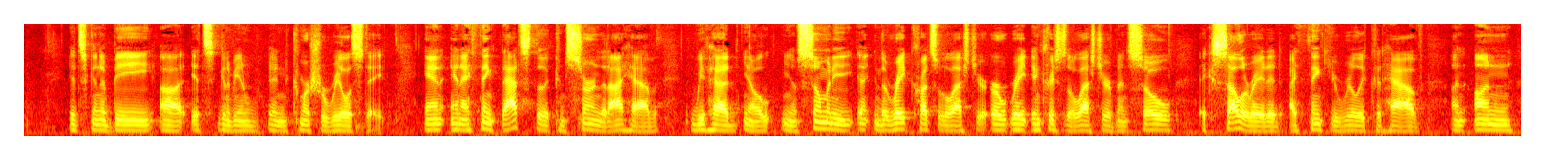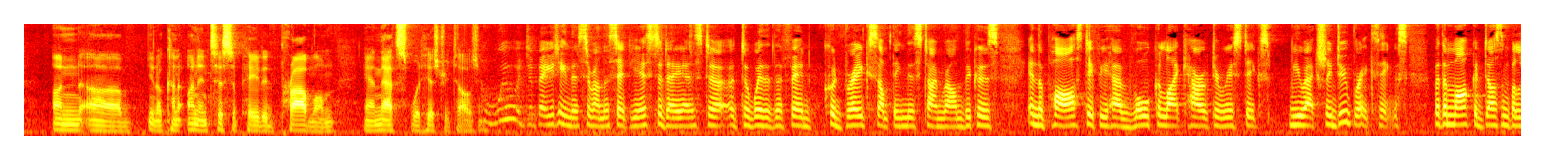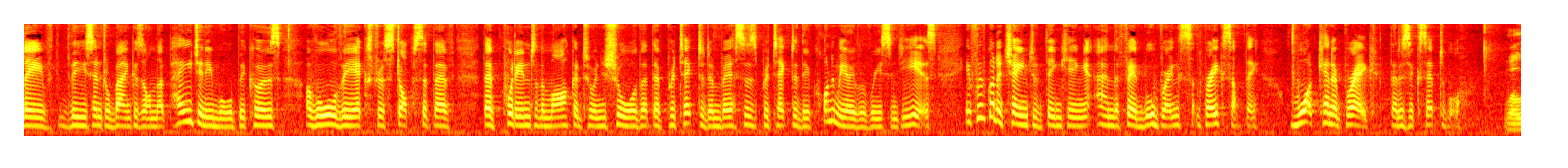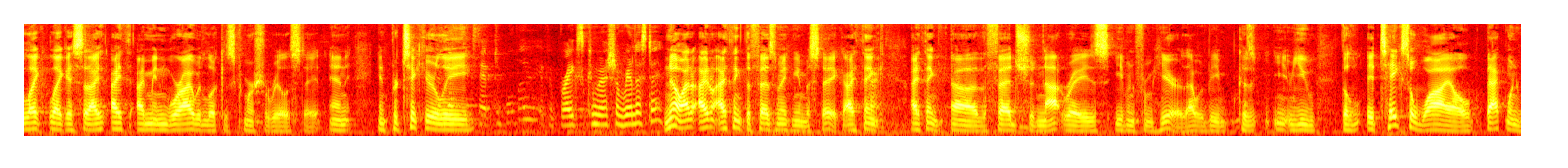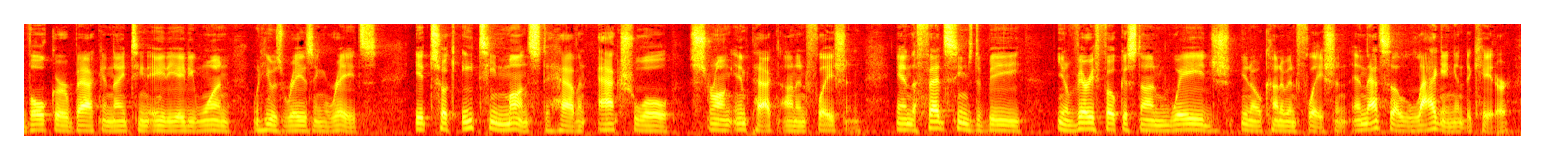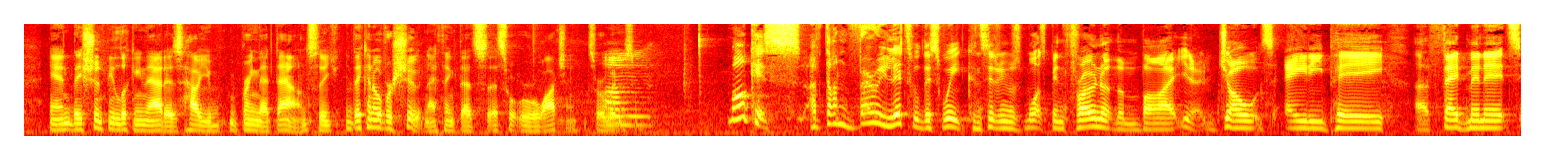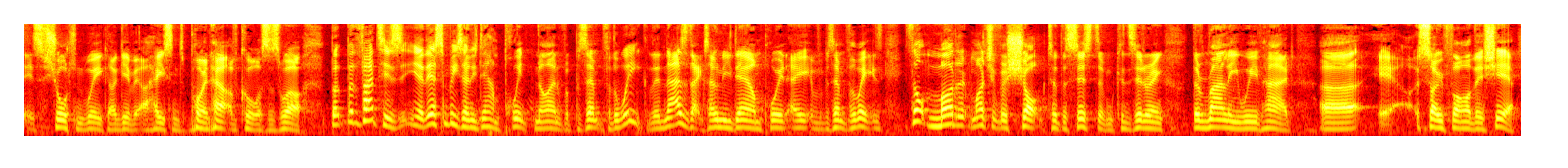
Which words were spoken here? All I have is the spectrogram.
It's going to be uh, it's going to be in, in, commercial real estate, and and I think that's the concern that I have. We've had you know you know so many uh, the rate cuts of the last year or rate increases of the last year have been so accelerated. I think you really could have an un, un uh, you know kind of unanticipated problem And that's what history tells you. We were debating this around the set yesterday as to, to whether the Fed could break something this time around because in the past, if you have Volcker like characteristics, you actually do break things. But the market doesn't believe the central bank is on that page anymore because of all the extra stops that they've, they've put into the market to ensure that they've protected investors, protected the economy over recent years. If we've got a change of thinking and the Fed will break, break something, what can it break that is acceptable? Well, like, like I said, I, I, I mean, where I would look is commercial real estate. And in particularly. Acceptable then, if it breaks commercial real estate? No, I, I, I, think the Fed's making a mistake. I think, right. I think uh, the Fed should not raise even from here. That would be because you, you the, it takes a while. Back when Volcker, back in 1980, 81, when he was raising rates, it took 18 months to have an actual strong impact on inflation. And the Fed seems to be you know, very focused on wage, you know, kind of inflation, and that's a lagging indicator. And they shouldn't be looking at that as how you bring that down. So they can overshoot, and I think that's that's what we're watching. That's what we're um, witnessing. Markets have done very little this week, considering what's been thrown at them by you know jolts, ADP, uh, Fed minutes. It's a shortened week. I give it. I hasten to point out, of course, as well. But but the fact is, you know, the S and P is only down 0.9 of a percent for the week. The Nasdaq's only down 0.8 of a percent for the week. It's, it's not much of a shock to the system, considering the rally we've had uh, so far this year.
